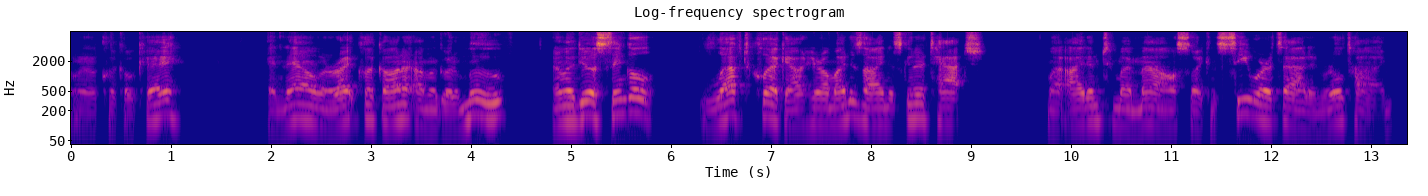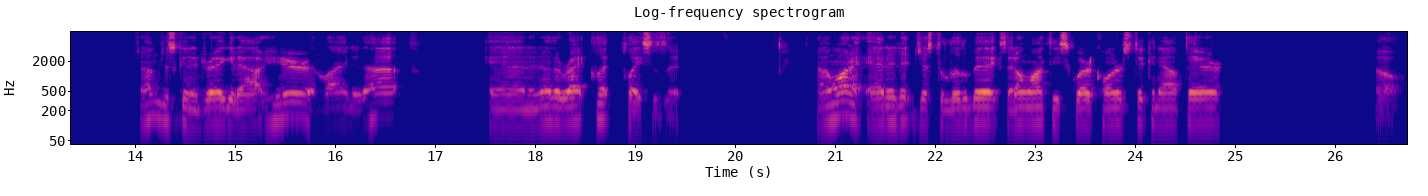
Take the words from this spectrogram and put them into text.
I'm going to click OK. And now I'm going to right click on it. I'm going to go to move I'm going to do a single left click out here on my design. It's going to attach my item to my mouse so I can see where it's at in real time. And I'm just going to drag it out here and line it up and another right click places it. I want to edit it just a little bit because I don't want these square corners sticking out there. Oh,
